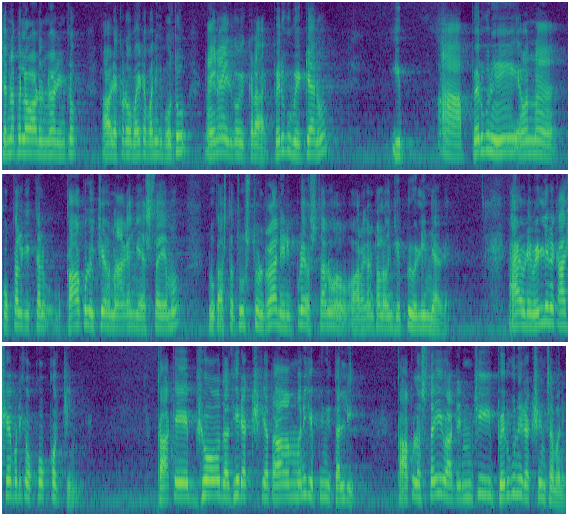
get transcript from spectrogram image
చిన్నపిల్లవాడు ఉన్నాడు ఇంట్లో. ఆవిడెక్కడో బయట పనికి పోతూ నాయనా ఇదిగో ఇక్కడ పెరుగు పెట్టాను. ఈ ఆ పెరుగుని ఏమన్నా కుక్కలు గిక్కలు కాకులు వచ్చి ఏమన్నా ఆగం చేస్తాయేమో నువ్వు కాస్త చూస్తుండ్రా నేను ఇప్పుడే వస్తాను అరగంటలో అని చెప్పి వెళ్ళింది ఆవిడ. ఆవిడ వెళ్ళిన కాసేపటికి ఒక కుక్క వచ్చింది. కాకేభ్యో దధిరక్ష్యతాం అని చెప్పింది తల్లి. కాకులు వస్తాయి వాటి నుంచి పెరుగుని రక్షించమని.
